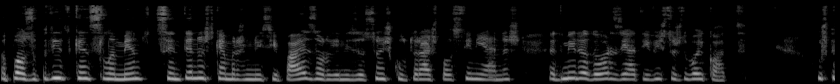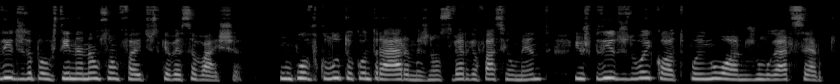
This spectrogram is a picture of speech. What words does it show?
após o pedido de cancelamento de centenas de câmaras municipais, organizações culturais palestinianas, admiradores e ativistas do boicote. Os pedidos da Palestina não são feitos de cabeça baixa. Um povo que luta contra armas não se verga facilmente e os pedidos de boicote põem o ONU no lugar certo.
